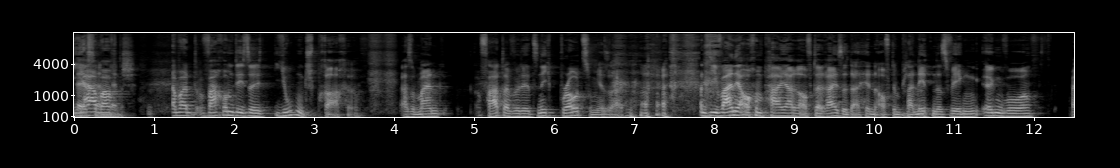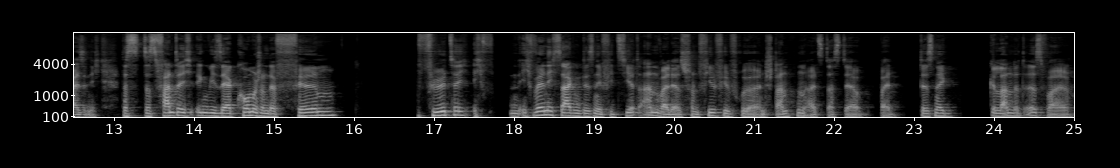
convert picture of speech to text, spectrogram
Der ja, aber, Mensch. Aber warum diese Jugendsprache? Also mein Vater würde jetzt nicht Bro zu mir sagen. Und die waren ja auch ein paar Jahre auf der Reise dahin, auf dem Planeten. Deswegen irgendwo, weiß ich nicht. Das, das fand ich irgendwie sehr komisch. Und der Film fühlte ich, ich, ich will nicht sagen disneyfiziert an, weil der ist schon viel, viel früher entstanden, als dass der bei Disney gelandet ist, weil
